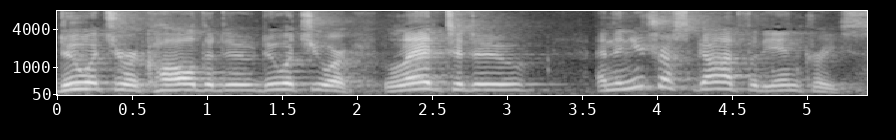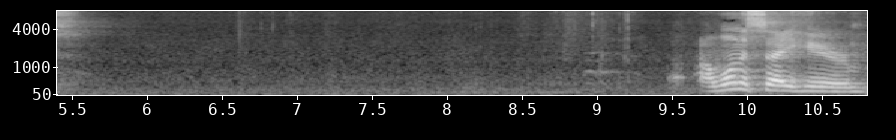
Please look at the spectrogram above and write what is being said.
Do what you are called to do, do what you are led to do, and then you trust God for the increase. I want to say here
